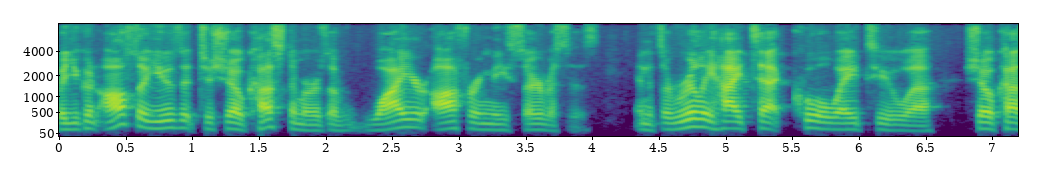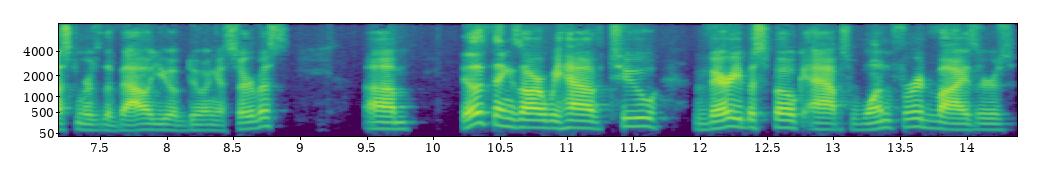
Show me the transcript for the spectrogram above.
but you can also use it to show customers of why you're offering these services. And it's a really high tech, cool way to uh, show customers the value of doing a service. Um, the other things are we have two very bespoke apps, one for advisors,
